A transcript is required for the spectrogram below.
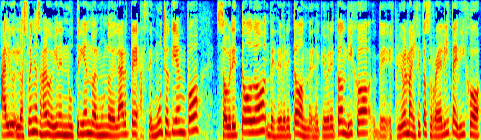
algo- los sueños son algo que vienen nutriendo al mundo del arte hace mucho tiempo, sobre todo desde Bretón, desde que Bretón dijo, escribió el manifiesto surrealista y dijo,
